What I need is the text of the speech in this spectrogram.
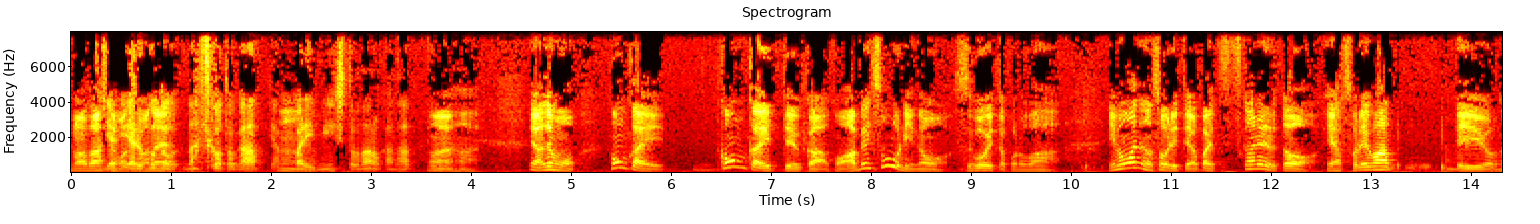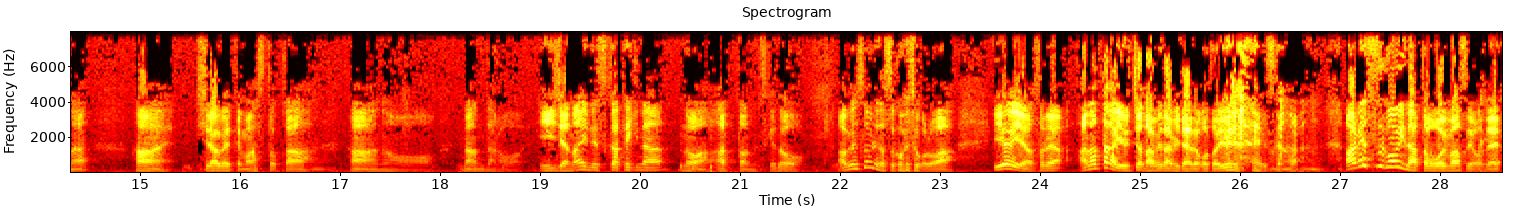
まあ出してややるますよね。こと、なすことが、やっぱり民主党なのかなっていう。はいはい。いや、でも、今回、今回っていうか、こう安倍総理のすごいところは、今までの総理ってやっぱり疲れると、いや、それはっていうような、はい、調べてますとか、あの、なんだろう、いいじゃないですか的なのはあったんですけど、安倍総理のすごいところは、いやいや、それ、あなたが言っちゃダメだみたいなことを言うじゃないですか。うんうんあれすごいなと思いますよね。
